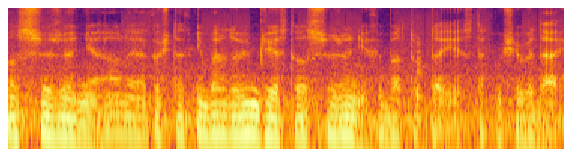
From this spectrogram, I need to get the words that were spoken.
ostrzeżenie, ale jakoś tak nie bardzo wiem, gdzie jest to ostrzeżenie. Chyba tutaj jest, tak mi się wydaje.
